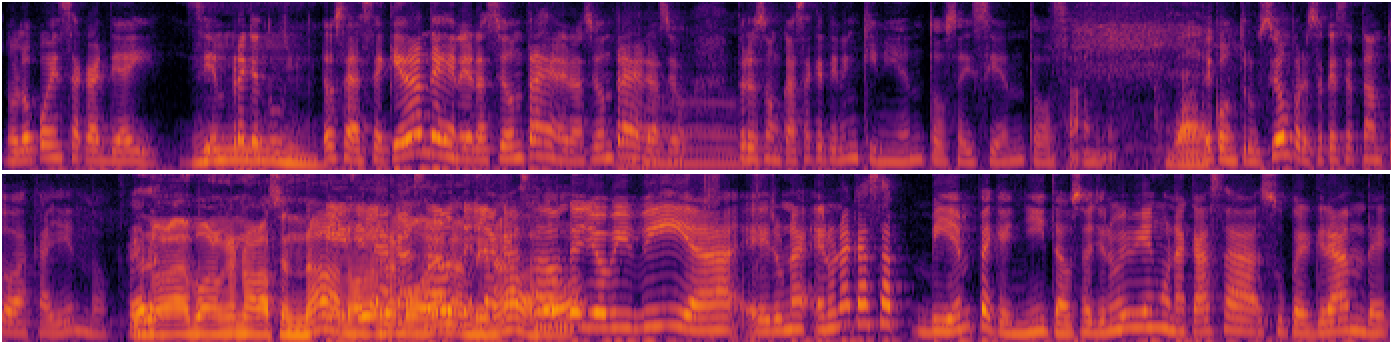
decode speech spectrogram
no lo pueden sacar de ahí. Siempre que tú, Mm. o sea, se quedan de generación tras generación tras generación. Pero son casas que tienen 500, 600 años Wow. de construcción, por eso es que se están todas cayendo. Y no, la- bueno, que no le hacen nada, Eh, no la la casa remodelan donde- ni la nada. casa ¿no? donde yo vivía era una, era una casa bien pequeñita. O sea, yo no vivía en una casa súper grande.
